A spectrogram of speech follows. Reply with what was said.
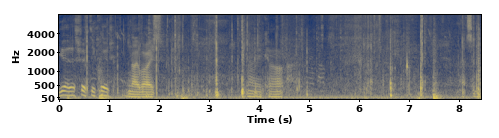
Yeah, that's 50 quid. No worries. Mario Kart. That's a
